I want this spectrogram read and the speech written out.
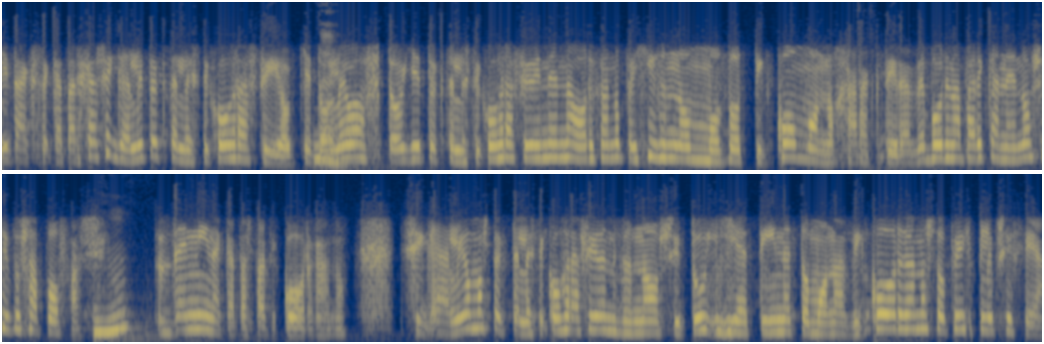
κοιτάξτε, καταρχάς εγκαλεί το εκτελεστικό γραφείο. Και το Ναι. λέω αυτό γιατί το εκτελεστικό γραφείο είναι ένα όργανο που έχει γνωμοδοτικό μόνο χαρακτήρα. Δεν μπορεί να πάρει κανένας είδους απόφαση. Δεν είναι καταστατικό όργανο. Συγκαλεί όμως το εκτελεστικό γραφείο εν γνώση του γιατί είναι το μοναδικό όργανο στο οποίο έχει πλειοψηφία.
